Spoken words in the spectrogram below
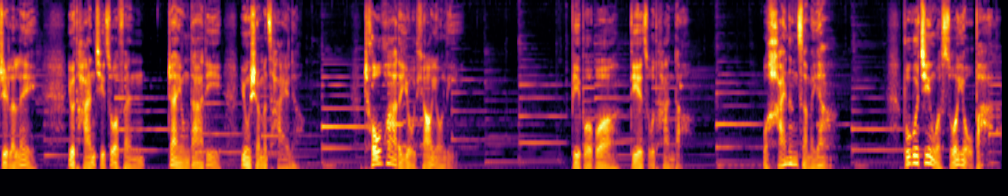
止了泪，又谈起做坟，占用大地，用什么材料，筹划的有条有理。毕伯伯跌足叹道：“我还能怎么样？不过尽我所有罢了。”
